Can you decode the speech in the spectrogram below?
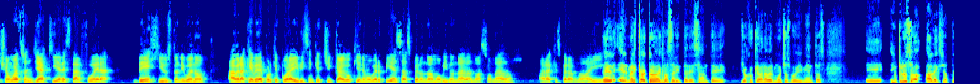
Sean Watson ya quiere estar fuera de Houston. Y bueno, habrá que ver porque por ahí dicen que Chicago quiere mover piezas, pero no ha movido nada, no ha sonado. Habrá que esperar, ¿no? Ahí... El, mercado de va a ser interesante. Yo creo que van a haber muchos movimientos. Eh, incluso, Alex, yo te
